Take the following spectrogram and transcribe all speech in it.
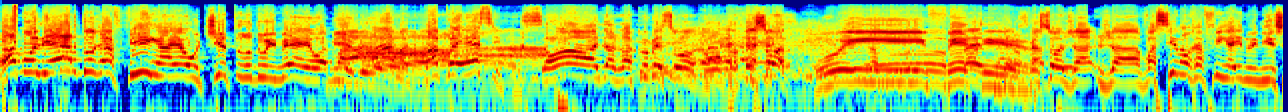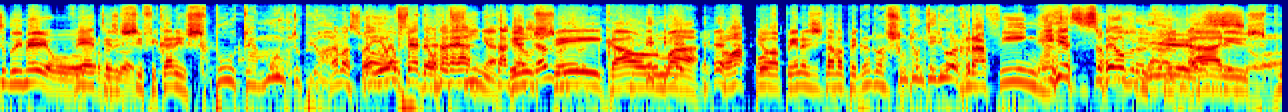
A mulher do Rafinha é o título do e-mail, amigo. Ah, mas que papo é esse? Só, já, já começou. Ô, professor, Oi, Fetter. professor, já, já vacina o Rafinha aí no início do e-mail, ô, Fetter, se ficar expulso é muito pior. Não, mas sou Não, eu. é o Feder, é o Rafinha. tá Eu viajando? sei, calma. uma Eu apenas estava pegando o assunto anterior, Rafinha. Isso, sou eu, Bruno. Ficar expulso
